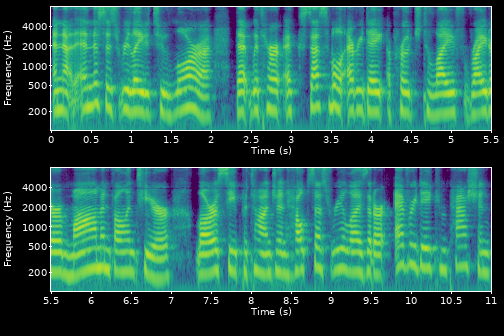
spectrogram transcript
and and this is related to Laura that with her accessible everyday approach to life, writer, mom, and volunteer, Laura C. Patanjan helps us realize that our everyday compassion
